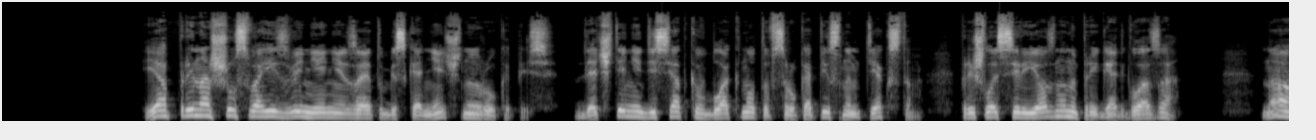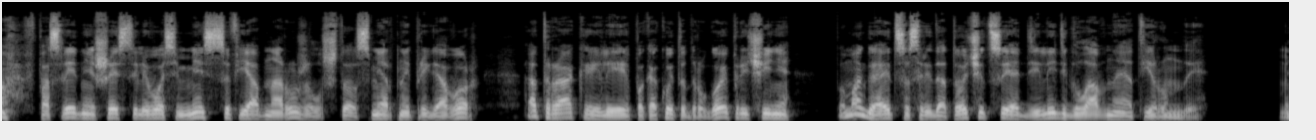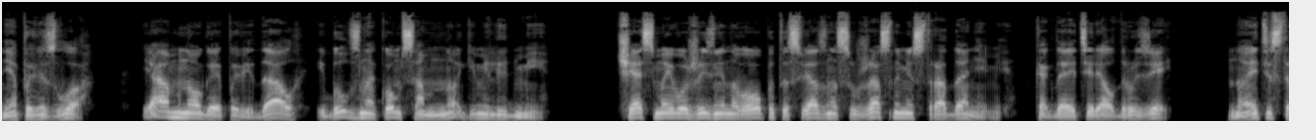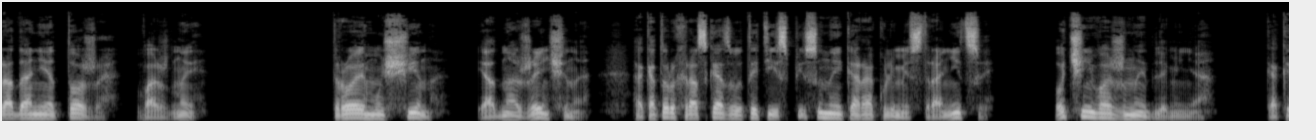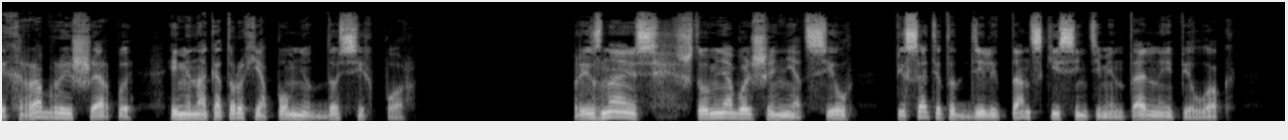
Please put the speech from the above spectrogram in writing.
Я приношу свои извинения за эту бесконечную рукопись. Для чтения десятков блокнотов с рукописным текстом пришлось серьезно напрягать глаза. Но в последние шесть или восемь месяцев я обнаружил, что смертный приговор от рака или по какой-то другой причине помогает сосредоточиться и отделить главное от ерунды. Мне повезло. Я многое повидал и был знаком со многими людьми. Часть моего жизненного опыта связана с ужасными страданиями, когда я терял друзей, но эти страдания тоже важны. Трое мужчин и одна женщина, о которых рассказывают эти исписанные каракулями страницы, очень важны для меня. как и храбрые шерпы, имена которых я помню до сих пор. Признаюсь, что у меня больше нет сил писать этот дилетантский сентиментальный эпилог,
